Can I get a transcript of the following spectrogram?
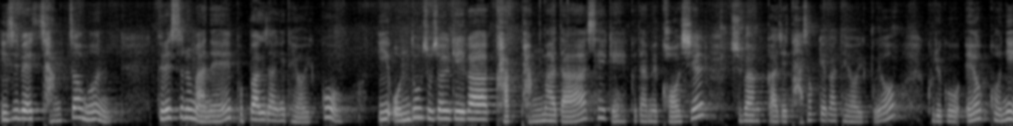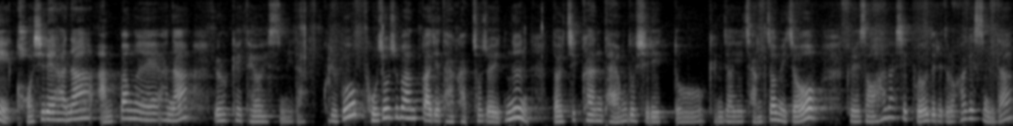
이 집의 장점은 드레스룸 안에 붙박이장이 되어 있고 이 온도 조절기가 각 방마다 3개, 그 다음에 거실, 주방까지 5개가 되어 있고요. 그리고 에어컨이 거실에 하나, 안방에 하나 이렇게 되어 있습니다. 그리고 보조 주방까지 다 갖춰져 있는 널찍한 다용도실이 또 굉장히 장점이죠. 그래서 하나씩 보여드리도록 하겠습니다.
